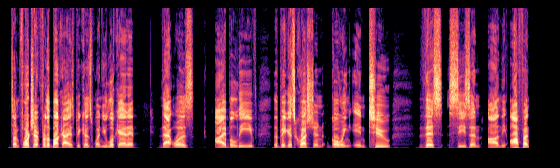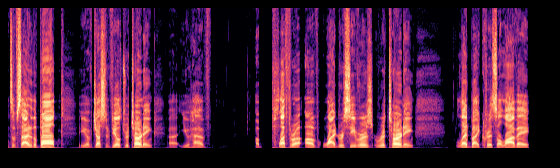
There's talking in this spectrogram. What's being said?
it's unfortunate for the Buckeyes because when you look at it, that was, I believe, the biggest question going into this season on the offensive side of the ball. You have Justin Fields returning. Uh, you have a plethora of wide receivers returning led by Chris Olave.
